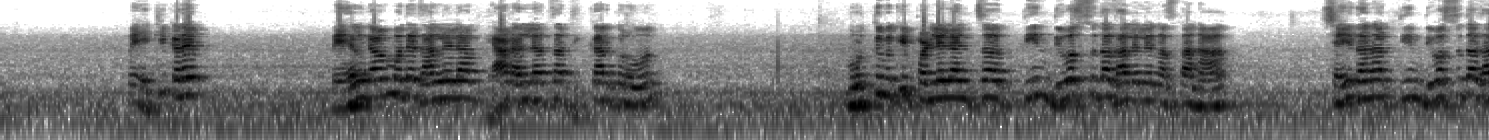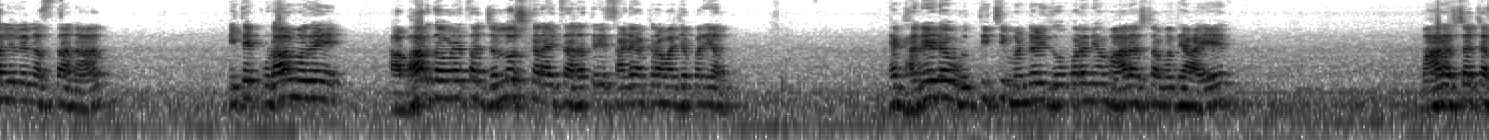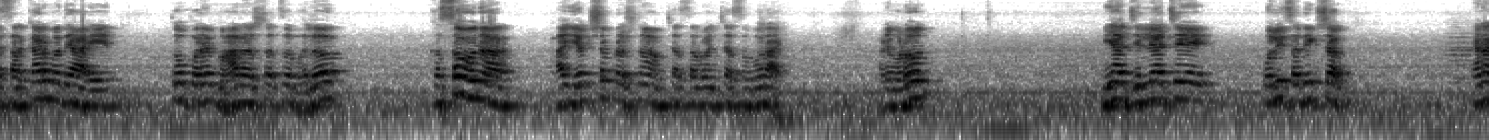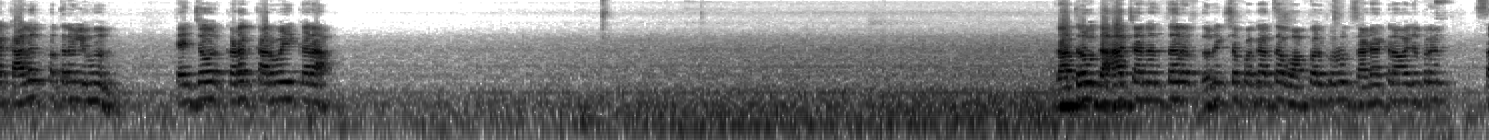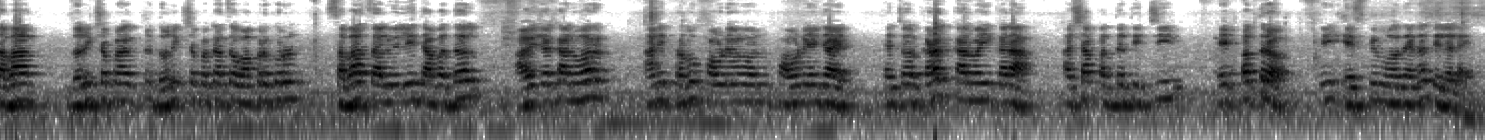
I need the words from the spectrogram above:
मग एकीकडे पेहलगाममध्ये झालेल्या भ्याड हल्ल्याचा धिक्कार करून मृत्युमुखी पडलेल्यांचं तीन दिवस सुद्धा झालेले नसताना शहीदांना तीन दिवस सुद्धा झालेले नसताना इथे कुडाळमध्ये आभार दौऱ्याचा जल्लोष करायचा रात्री साडे अकरा वाजेपर्यंत. ह्या घाणेरड्या वृत्तीची मंडळी जोपर्यंत या महाराष्ट्रामध्ये आहेत महाराष्ट्राच्या सरकारमध्ये आहेत तोपर्यंत महाराष्ट्राचं भलं कसं होणार हा यक्ष प्रश्न आमच्या सर्वांच्या समोर आहे. आणि म्हणून मी या जिल्ह्याचे पोलीस अधीक्षक यांना कालच पत्र लिहून त्यांच्यावर कडक कारवाई करा. रात्र दहाच्या नंतर ध्वनिक्षेपकाचा वापर करून साडे अकरा वाजेपर्यंत सभा ध्वनिक्षेपक ध्वनिक्षेपकाचा वापर करून सभा चालविली. त्याबद्दल आयोजकांवर आणि प्रमुख पाहुण्या पाहुणे जे आहेत त्यांच्यावर कडक कारवाई करा अशा पद्धतीची एक पत्र मी एस पी महोदयांना दिलेलं आहे.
